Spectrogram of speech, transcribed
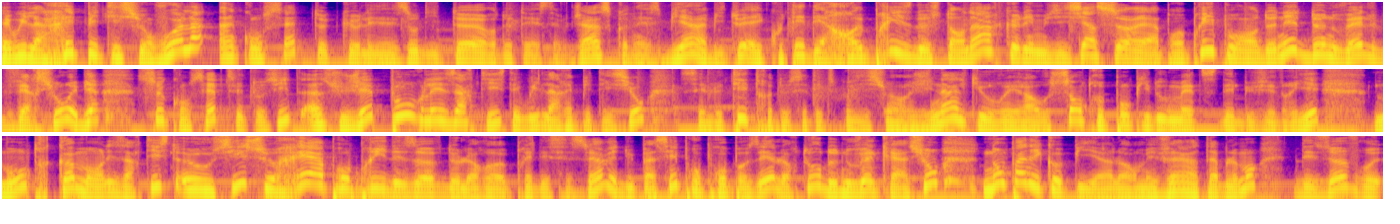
Et oui, la répétition. Voilà un concept que les auditeurs de TSF Jazz connaissent bien, habitués à écouter des reprises de standards que les musiciens se réapproprient pour en donner de nouvelles versions. Et bien, ce concept, c'est aussi un sujet pour les artistes. Et oui, la répétition, c'est le titre de cette exposition originale qui ouvrira au Centre Pompidou-Metz début février, montre comment les artistes, eux aussi, se réapproprient des œuvres de leurs prédécesseurs et du passé pour proposer à leur tour de nouvelles créations. Non pas des copies, hein, alors, mais véritablement des œuvres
